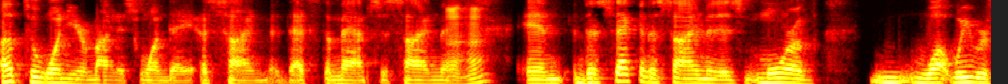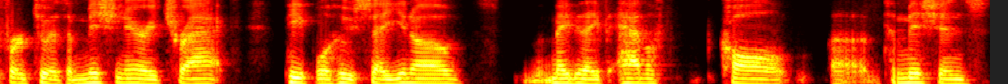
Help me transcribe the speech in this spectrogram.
Up to one year minus one day assignment. That's the MAPS assignment. Uh-huh. And the second assignment is more of what we refer to as a missionary track. People who say, you know, maybe they have a call uh, to missions,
